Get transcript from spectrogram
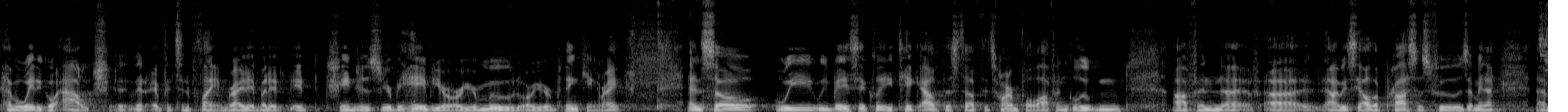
have a way to go ouch if, it, if it's inflamed, right? It, but it, it changes your behavior or your mood or your thinking, right? And so we we basically take out the stuff that's harmful, often gluten, often uh, uh, obviously all the processed foods. I mean, I, uh,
